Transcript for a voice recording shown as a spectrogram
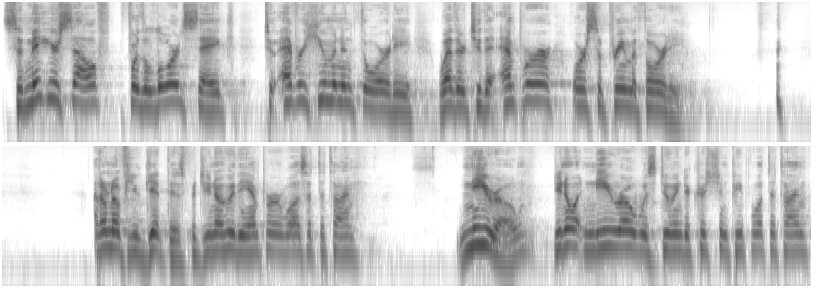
Submit yourself for the Lord's sake to every human authority, whether to the emperor or supreme authority. I don't know if you get this, but do you know who the emperor was at the time? Nero. Do you know what Nero was doing to Christian people at the time?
